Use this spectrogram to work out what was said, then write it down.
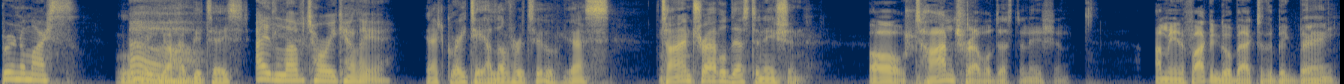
Bruno Mars. Ooh, yeah, y'all have good taste. I love Tori Kelly. Yeah, great taste. I love her too. Yes. Time travel destination. Oh, time travel destination. I mean, if I could go back to the Big Bang,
